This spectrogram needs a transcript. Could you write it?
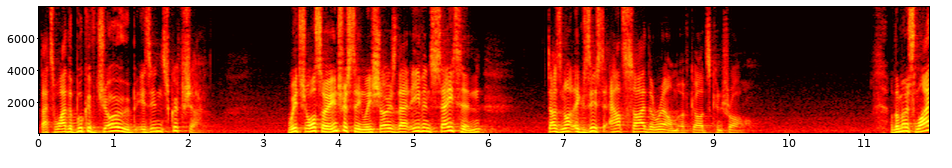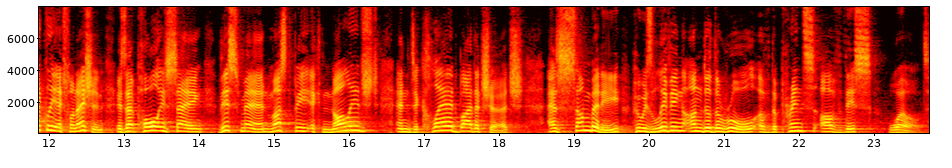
That's why the book of Job is in Scripture, which also interestingly shows that even Satan does not exist outside the realm of God's control. The most likely explanation is that Paul is saying this man must be acknowledged and declared by the church as somebody who is living under the rule of the prince of this world.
